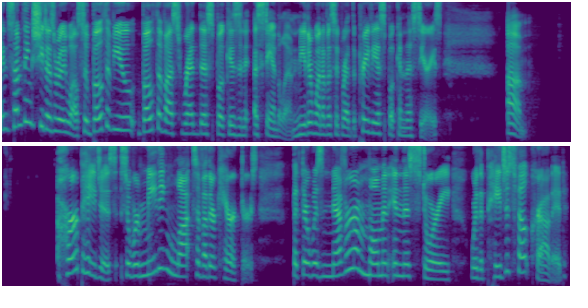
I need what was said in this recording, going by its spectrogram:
And something she does really well. So both of you, both of us read this book as an, a standalone. Neither one of us had read the previous book in this series. Um her pages, so we're meeting lots of other characters, but there was never a moment in this story where the pages felt crowded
